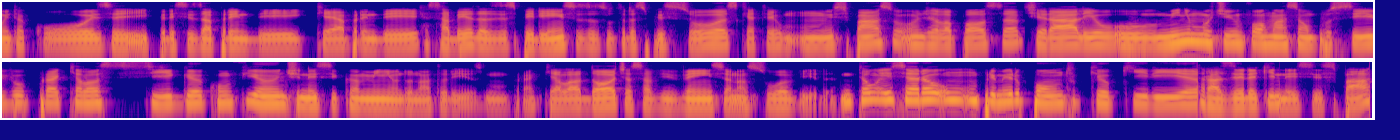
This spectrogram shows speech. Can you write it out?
muita coisa e precisa aprender, quer aprender, quer saber das experiências das outras pessoas, quer ter um espaço onde ela possa tirar ali o, o mínimo de informação possível para que ela siga confiante nesse caminho do naturismo, para que ela adote essa vivência na sua vida. Então, esse era um, um primeiro ponto que eu queria trazer aqui nesse espaço.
